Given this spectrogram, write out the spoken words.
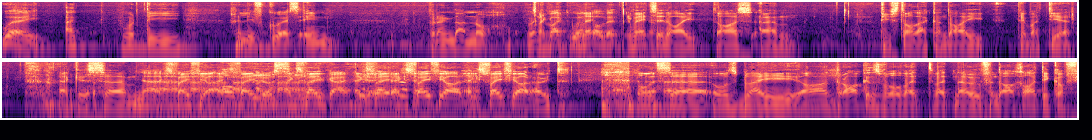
oei ek word die geliefkoes en bring dan nog want wat ook al dit Ek weet sê daai daar's ehm diefstal ek kan daai debatteer. Ek is ehm um, Ja. ek's 5 jaar ek's 5 Obvious. ek's 5 ek's 5 ek's 5 jaar ek's 5 jaar oud. Ons uh, ons bly ja in Drakenswil wat wat nou vandag ATKV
